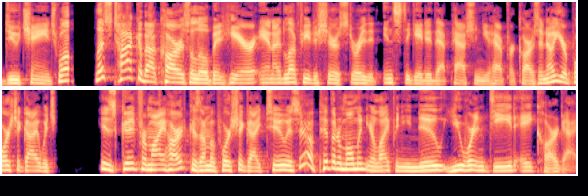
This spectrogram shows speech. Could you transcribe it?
do change. Well, Let's talk about cars a little bit here. And I'd love for you to share a story that instigated that passion you have for cars. I know you're a Porsche guy, which is good for my heart because I'm a Porsche guy too. Is there a pivotal moment in your life when you knew you were indeed a car guy?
